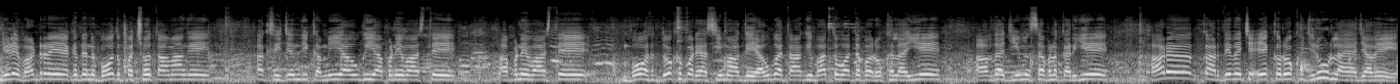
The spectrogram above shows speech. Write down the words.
ਜਿਹੜੇ ਵੱਢ ਰਹੇ ਆ ਇੱਕ ਦਿਨ ਬਹੁਤ ਪਛਤਾਵਾਂਗੇ ਆਕਸੀਜਨ ਦੀ ਕਮੀ ਆਊਗੀ ਆਪਣੇ ਵਾਸਤੇ ਆਪਣੇ ਵਾਸਤੇ ਬਹੁਤ ਦੁੱਖ ਭਰਿਆ ਸੀਮਾ ਅੱਗੇ ਆਊਗਾ ਤਾਂ ਕਿ ਵੱਧ ਤੋਂ ਵੱਧ ਆਪਾਂ ਰੁੱਖ ਲਾਈਏ ਆਪਦਾ ਜੀਵਨ ਸਫਲ ਕਰੀਏ। ਹਰ ਘਰ ਦੇ ਵਿੱਚ ਇੱਕ ਰੁੱਖ ਜ਼ਰੂਰ ਲਾਇਆ ਜਾਵੇ।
